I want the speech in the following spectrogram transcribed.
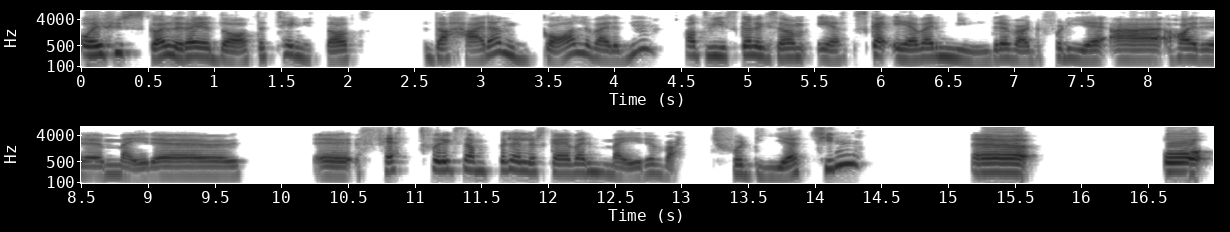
og jeg husker allerede da at jeg tenkte at det her er en gal verden. At vi skal liksom Skal jeg være mindre verd fordi jeg har mer eh, fett, f.eks., eller skal jeg være mer verdt fordi jeg er tynn? Eh, og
